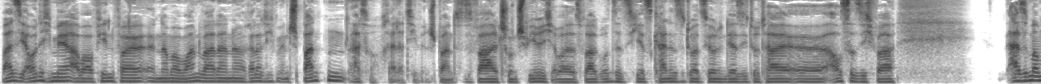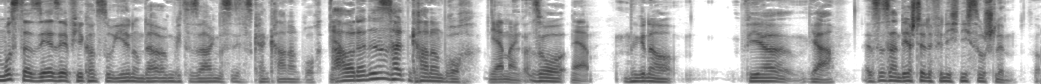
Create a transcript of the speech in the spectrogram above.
Weiß ich auch nicht mehr, aber auf jeden Fall äh, Number One war dann einer relativ entspannten, also relativ entspannt. Es war halt schon schwierig, aber es war grundsätzlich jetzt keine Situation, in der sie total äh, außer sich war. Also man muss da sehr, sehr viel konstruieren, um da irgendwie zu sagen, das ist jetzt kein Kanonbruch. Ja. Aber dann ist es halt ein Kanonbruch. Ja, mein Gott. So, Ja. genau. Wir, ja, es ist an der Stelle, finde ich, nicht so schlimm. So.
